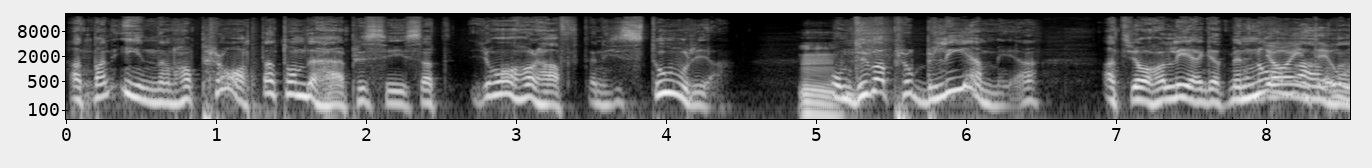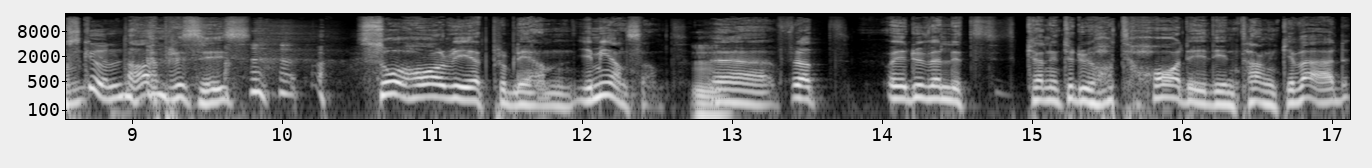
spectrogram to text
att man innan har pratat om det här precis, att jag har haft en historia. Mm. Om du har problem med att jag har legat med någon jag inte är annan, oskuld. Ja, precis. så har vi ett problem gemensamt. Mm. Eh, för att, är du väldigt, kan inte du ha, ha det i din tankevärld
